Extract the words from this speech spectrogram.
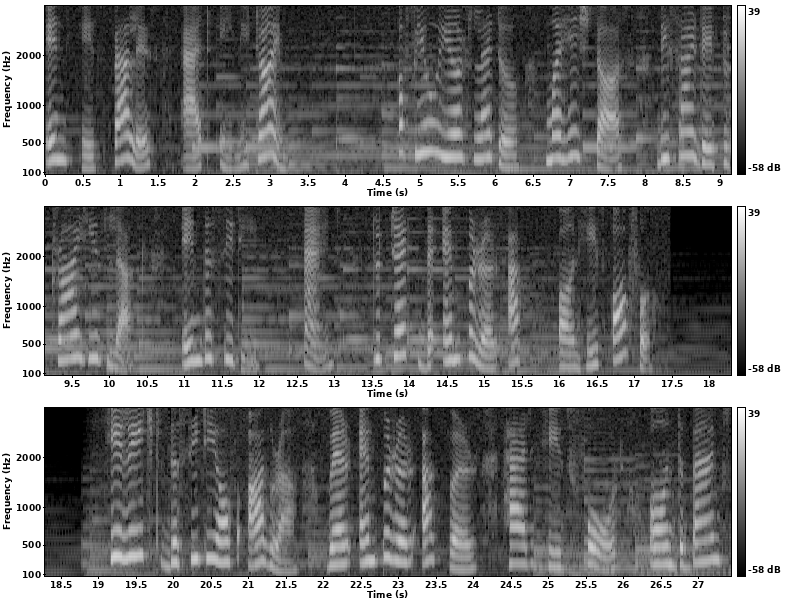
in his palace at any time. A few years later, Mahesh Das decided to try his luck in the city and to take the emperor up on his offer. He reached the city of Agra where Emperor Akbar had his fort on the banks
